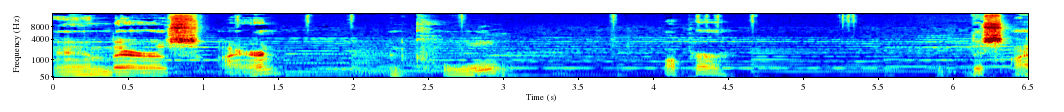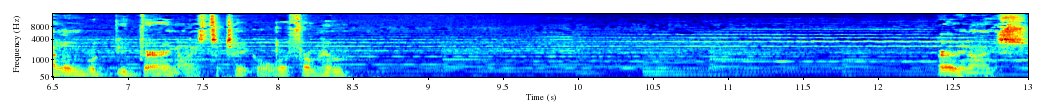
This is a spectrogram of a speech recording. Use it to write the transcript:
and there's iron, and coal, copper. This island would be very nice to take over from him. Very nice.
